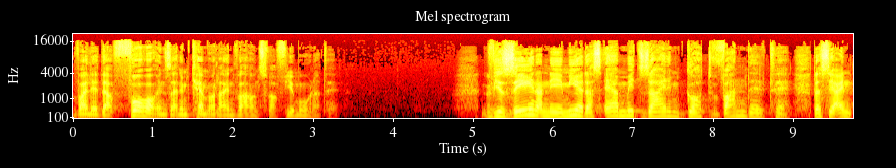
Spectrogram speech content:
Weil er davor in seinem Kämmerlein war, und zwar vier Monate. Wir sehen an Nehemiah, dass er mit seinem Gott wandelte, dass er ein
